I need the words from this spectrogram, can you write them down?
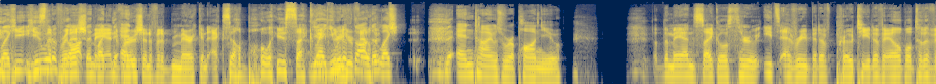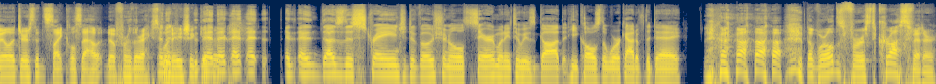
Like, he, he's the British that, man like, the version of an American XL bully cycling Yeah, you would have thought that, like the end times were upon you. The man cycles through, eats every bit of protein available to the villagers, and cycles out. No further explanation and, then- given. and, and- and- and does this strange devotional ceremony to his god that he calls the workout of the day. the world's first CrossFitter.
